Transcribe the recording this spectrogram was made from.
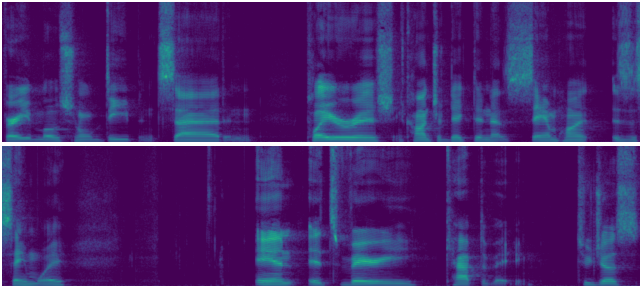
very emotional, deep, and sad and playerish and contradicting as Sam Hunt is the same way. And it's very captivating to just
